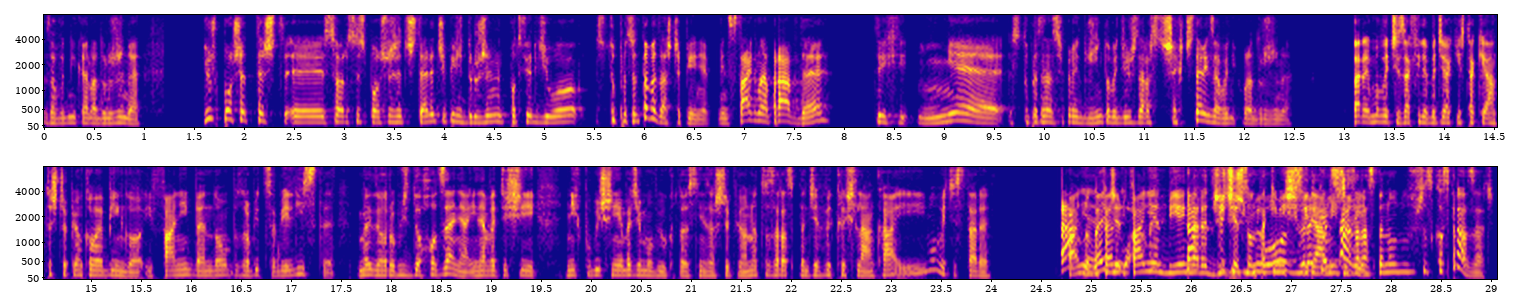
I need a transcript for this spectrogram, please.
zawodnika na drużynę. Już poszedł też, yy, sources poszły, że 4 czy 5 drużyn potwierdziło stuprocentowe zaszczepienie. Więc tak naprawdę tych nie stuprocentowych zaszczepionych drużyn to będzie już zaraz 3-4 zawodników na drużynę. Stary, mówię ci, za chwilę będzie jakieś takie antyszczepionkowe bingo i fani będą zrobić sobie listy, będą robić dochodzenia i nawet jeśli nikt publicznie nie będzie mówił, kto jest niezaszczepiony, to zaraz będzie wykreślanka i mówię ci, stary, tak, fani, no będzie, fani NBA tak, na Reddicie są takimi świrami, że zaraz będą wszystko sprawdzać.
